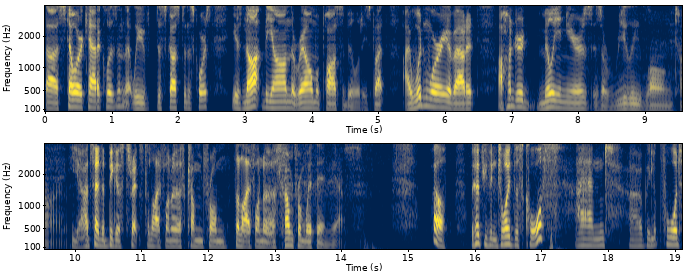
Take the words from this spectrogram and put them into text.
uh, stellar cataclysm that we've discussed in this course is not beyond the realm of possibilities. But I wouldn't worry about it. A hundred million years is a really long time. Yeah, I'd say the biggest threats to life on Earth come from the life on Earth. Come from within, yes. Well, we hope you've enjoyed this course, and uh, we look forward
